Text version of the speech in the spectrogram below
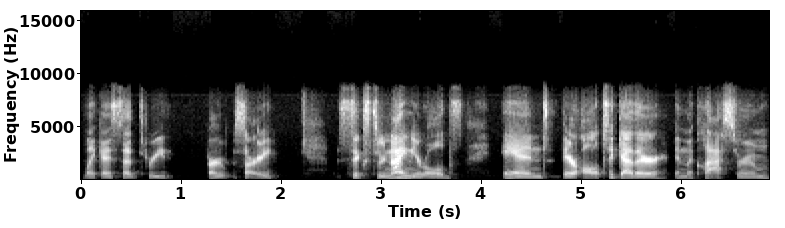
like i said three or sorry six through nine year olds and they're all together in the classroom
